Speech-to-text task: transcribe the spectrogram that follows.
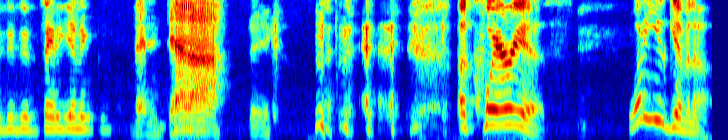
do- do- Say it again. Vendetta. There you go. Aquarius, what are you giving up?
